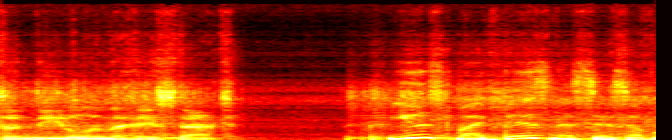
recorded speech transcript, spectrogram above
The needle in the haystack. Used by businesses of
